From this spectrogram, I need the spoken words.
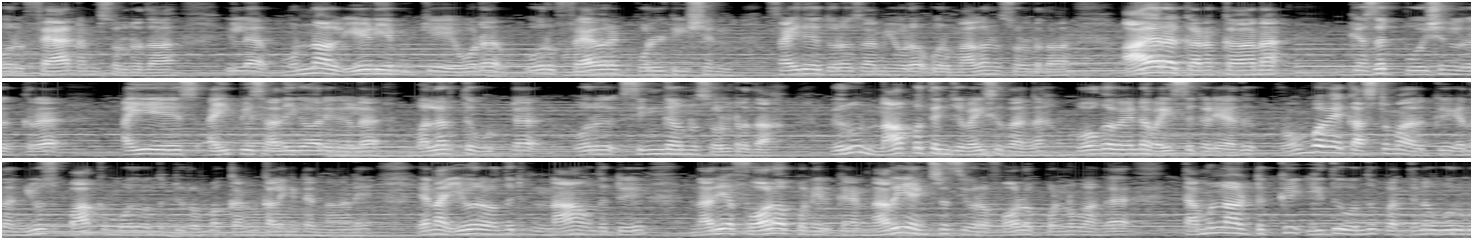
ஒரு ஃபேன்னு சொல்கிறதா இல்லை முன்னாள் ஏடிஎம்கேவோட ஒரு ஃபேவரட் பொலிட்டீஷியன் சைதே துரசாமியோட ஒரு மகன் சொல்கிறதா ஆயிரக்கணக்கான கெசட் பொசிஷனில் இருக்கிற ஐஏஎஸ் ஐபிஎஸ் அதிகாரிகளை வளர்த்து விட்ட ஒரு சிங்கம்னு சொல்கிறதா வெறும் நாற்பத்தஞ்சு வயசு தாங்க. போக வேண்டிய வயசு கிடையாது. ரொம்பவே கஷ்டமாக இருக்குது ஏன்னா நியூஸ் பார்க்கும்போது வந்துட்டு ரொம்ப கண் கலங்கிட்டேன் நானே. ஏன்னா இவரை வந்துட்டு நான் வந்துட்டு நிறைய ஃபாலோ பண்ணியிருக்கேன். நிறைய யங்ஸ்டர்ஸ் இவரை ஃபாலோ பண்ணுவாங்க. தமிழ்நாட்டுக்கு இது வந்து பார்த்தீங்கன்னா ஒரு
